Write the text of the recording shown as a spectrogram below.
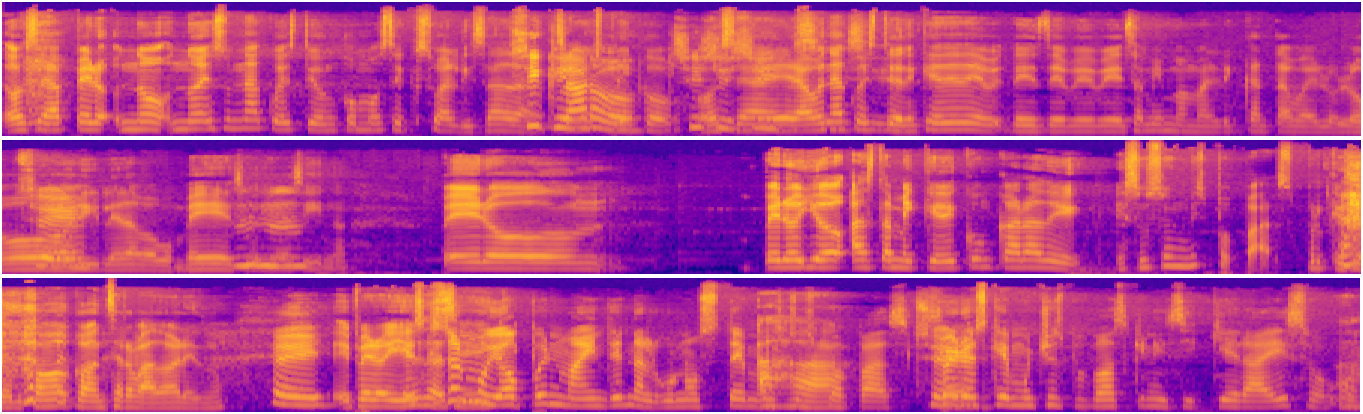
o sea, pero no, no es una cuestión como sexualizada. Sí, claro. Sí, o sea, era una cuestión que de- desde bebés a mi mamá le encantaba el olor y le daba un beso y así, ¿no? Pero, pero yo hasta me quedé con cara de, esos son mis papás, porque son como conservadores, ¿no? Ey. Eh, Pero ellos Es que son muy de que- open mind en algunos temas Ajá. tus papás. Sí. Pero es que hay muchos papás que ni siquiera eso, güey.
